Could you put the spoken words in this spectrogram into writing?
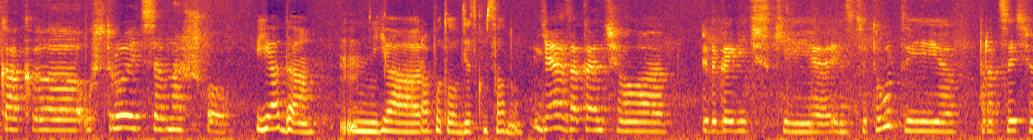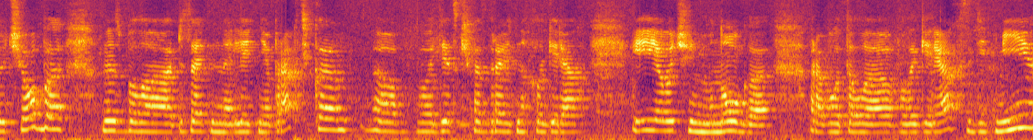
как э, устроиться в нашу школу? Я, да, я работала в детском саду. Я заканчивала педагогический институт, и в процессе учебы у нас была обязательная летняя практика э, в детских оздоровительных лагерях. И я очень много работала в лагерях с детьми,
